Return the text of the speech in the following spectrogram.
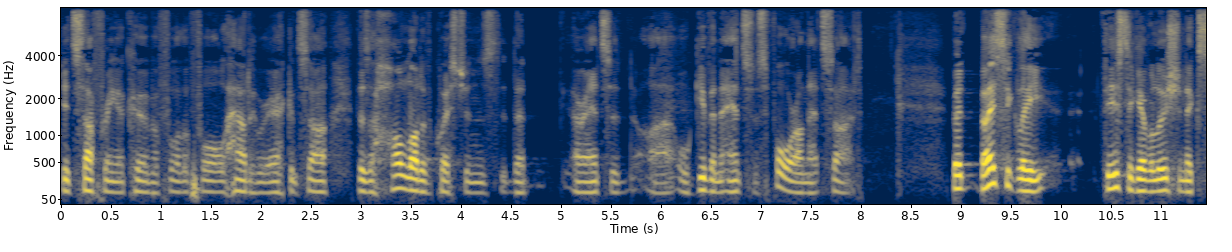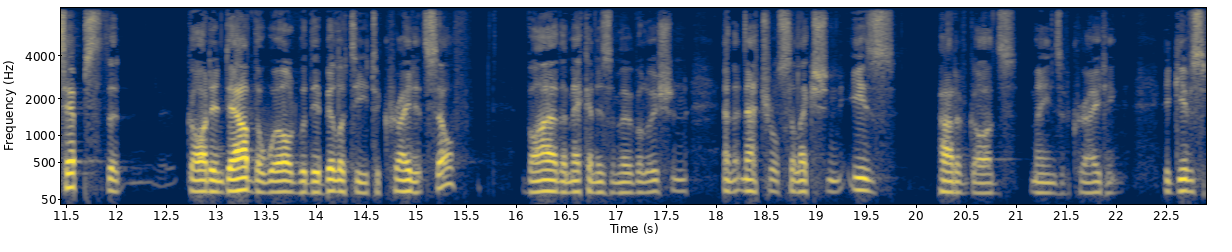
Did suffering occur before the fall? How do we reconcile? There's a whole lot of questions that are answered uh, or given answers for on that site. But basically, theistic evolution accepts that God endowed the world with the ability to create itself via the mechanism of evolution, and that natural selection is part of God's means of creating. It gives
